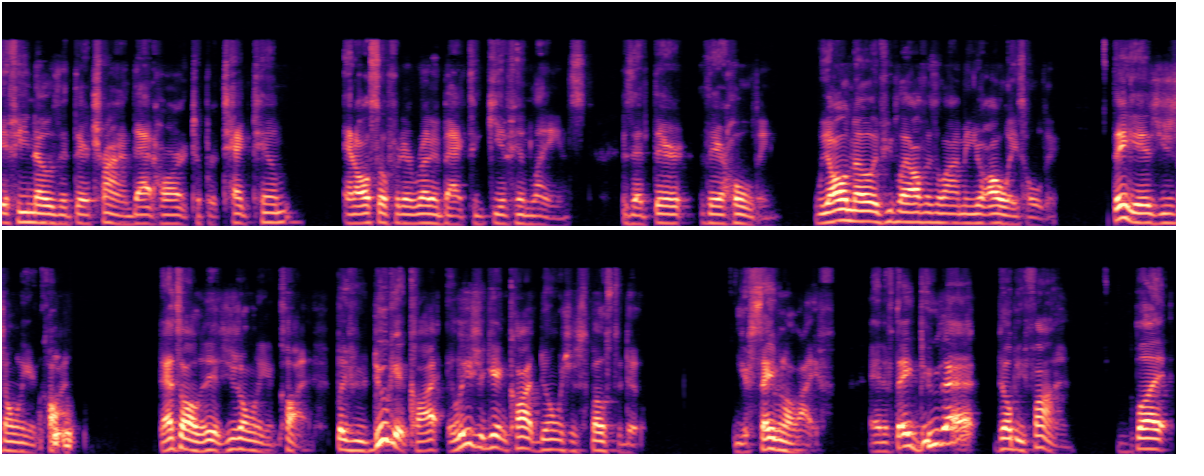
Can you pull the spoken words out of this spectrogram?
if he knows that they're trying that hard to protect him and also for their running back to give him lanes is that they're they're holding. We all know if you play offensive lineman, you're always holding. Thing is, you just don't want to get caught. That's all it is. You don't want to get caught. But if you do get caught, at least you're getting caught doing what you're supposed to do. You're saving a life. And if they do that, they'll be fine. But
